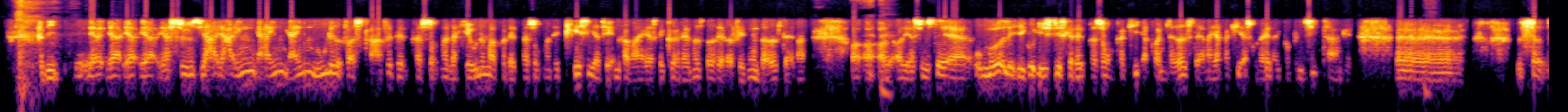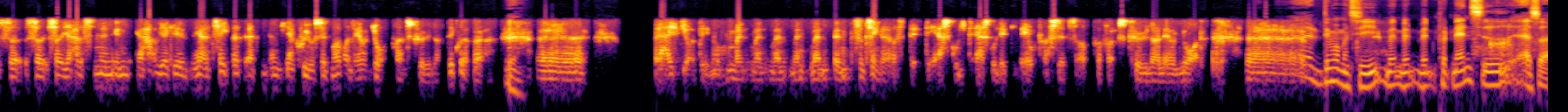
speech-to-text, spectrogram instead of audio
Fordi jeg, jeg, jeg, jeg, jeg synes, jeg har, jeg, har ingen, jeg, har ingen, jeg har ingen mulighed for at straffe den person, eller hævne mig på den person, og det er pisse irriterende for mig, at jeg skal køre et andet sted hen og finde en ladestander. Og, og, og, og jeg synes, det er umådeligt egoistisk, at den person parkerer på en ladestander. Jeg parkerer sgu da heller ikke på benzintanke. Øh, så, så, så, så jeg har sådan en, en, jeg har virkelig jeg har tænkt, at, at jeg kunne jo sætte mig op og lave en lort på hans køler. Det kunne jeg gøre. Ja. Øh, jeg har ikke gjort det endnu, men, men, men, men, men, men så tænker jeg også, det, det, er sgu, det er sgu lidt lavt at sætte sig op på folks køler og lave lort. Øh... Det må man sige, men, men, men på den anden side, altså,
